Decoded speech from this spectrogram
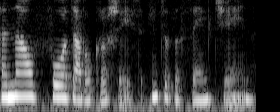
and now four double crochets into the same chain.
